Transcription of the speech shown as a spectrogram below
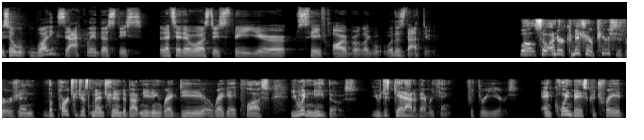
So what exactly does this let's say there was this three year safe harbor, like what does that do? Well, so under Commissioner Peirce's version, the parts you just mentioned about needing Reg D or Reg A plus, you wouldn't need those. You just get out of everything for three years. And Coinbase could trade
